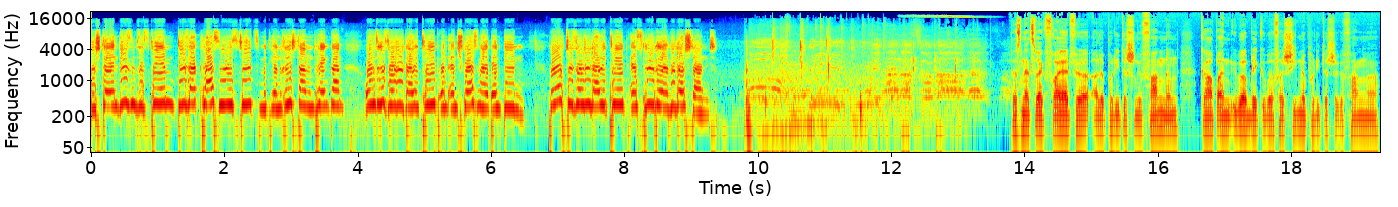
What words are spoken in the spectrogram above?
Wir stellen diesem System, dieser Klassenjustiz mit ihren Richtern und Henkern unsere Solidarität und Entschlossenheit entgegen. Hoch die Solidarität, es liebe der Widerstand. Das Netzwerk Freiheit für alle politischen Gefangenen gab einen Überblick über verschiedene politische Gefangene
